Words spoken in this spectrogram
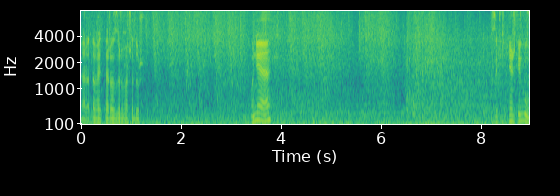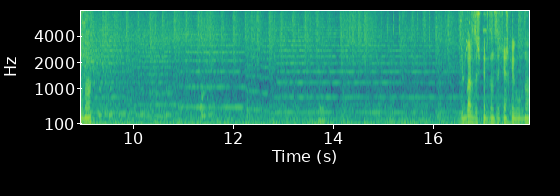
Dobra, dawaj te rozrywacze dusz. O nie! Jakieś ciężkie gówno. Jakieś bardzo śmierdzące ciężkie gówno.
